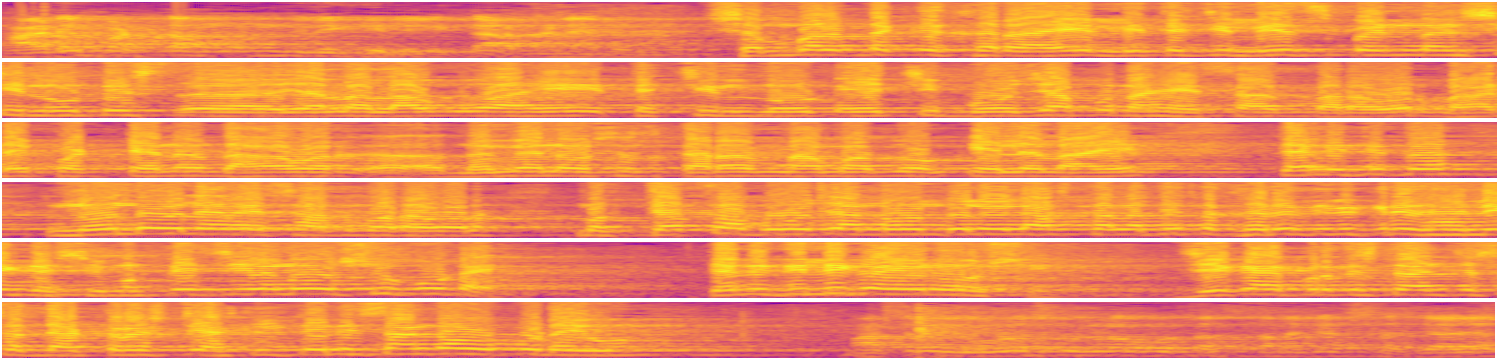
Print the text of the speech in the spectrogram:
भाडेपट्टा म्हणून दिली गेलेली कारखान्याकडे शंभर टक्के खरं आहे. लि- त्याची लीज पेंडन्सी नोटीस याला लागू आहे. त्याची नोट याची बोजा पण आहे सात बारावर भाडेपट्ट्यानं दहा वर्ष नव्याण्णव वर्षाचा करारनामा जो केलेला आहे त्यांनी तिथं नोंदवलेला आहे सात बारावर मग त्याचा बोजा नोंदवलेला असताना तिथं खरेदी विक्री झाली कशी? मग त्याची एनओशी कुठे? आहे त्यांनी दिली का एनओशी जे काही प्रतिष्ठानचे सध्या ट्रस्टी असतील त्यांनी सांगावं पुढे येऊन. मात्र एवढं सगळं होत असताना ज्या सध्याच्या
